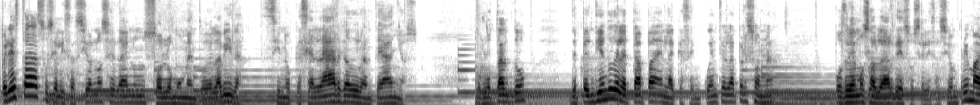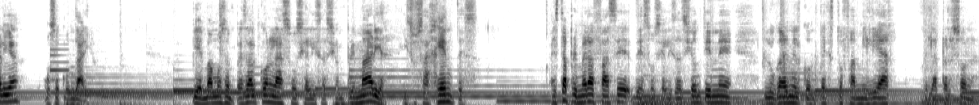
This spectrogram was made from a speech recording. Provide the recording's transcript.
Pero esta socialización no se da en un solo momento de la vida, sino que se alarga durante años. Por lo tanto, dependiendo de la etapa en la que se encuentre la persona, podremos hablar de socialización primaria o secundaria. Bien, vamos a empezar con la socialización primaria y sus agentes. Esta primera fase de socialización tiene lugar en el contexto familiar de la persona.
